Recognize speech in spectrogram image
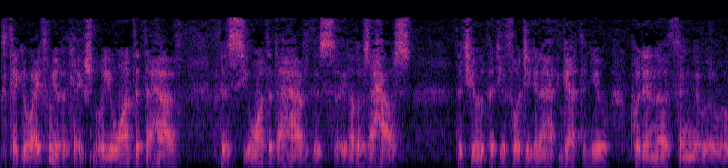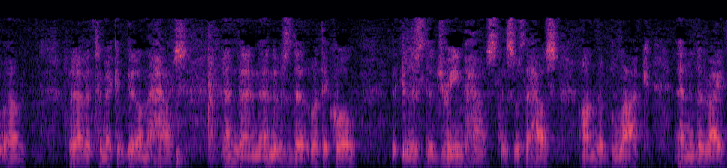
to take you away from your vacation, or you wanted to have this, you wanted to have this, you know, there was a house that you that you thought you're going to ha- get, and you put in a thing, um, whatever, to make a bid on the house, and then and it was the what they call it was the dream house. This was the house on the block, and the right,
